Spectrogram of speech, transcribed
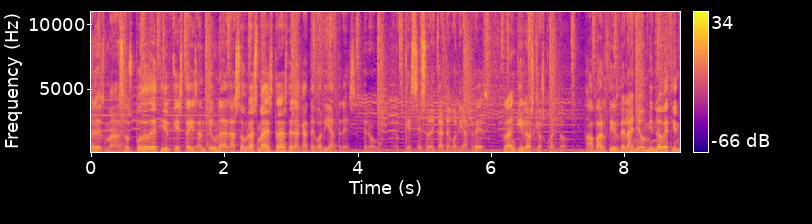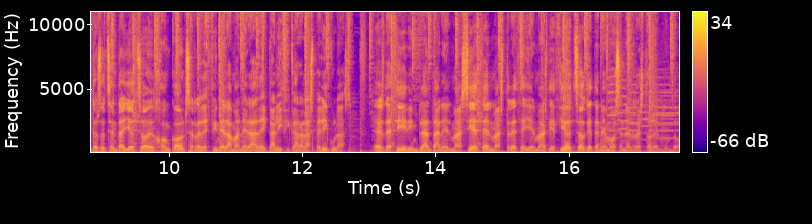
Es más, os puedo decir que estáis ante una de las obras maestras de la categoría 3. Pero, ¿qué es eso de categoría 3? Tranquilos que os cuento. A partir del año 1988 en Hong Kong se redefine la manera de calificar a las películas. Es decir, implantan el más 7, el más 13 y el más 18 que tenemos en el resto del mundo.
